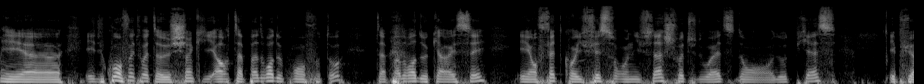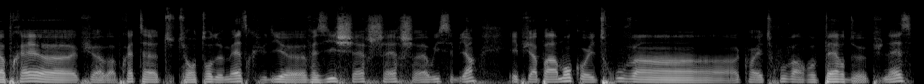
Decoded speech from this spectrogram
Et, euh, et du coup, en fait, ouais, t'as le chien qui. Alors, t'as pas droit de prendre en photo, t'as pas droit de caresser. Et en fait, quand il fait son reniflage, soit tu dois être dans l'autre pièce. Et puis après, euh, et puis euh, après tu, tu entends le maître qui lui dit euh, vas-y cherche cherche ah oui c'est bien et puis apparemment quand il trouve un quand il trouve un repère de punaise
